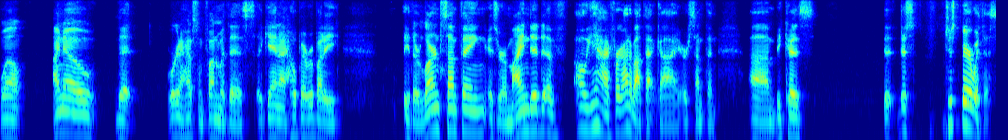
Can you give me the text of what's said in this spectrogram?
Well, I know that we're to have some fun with this. Again, I hope everybody either learned something, is reminded of, oh yeah, I forgot about that guy or something um, because it, just just bear with us.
